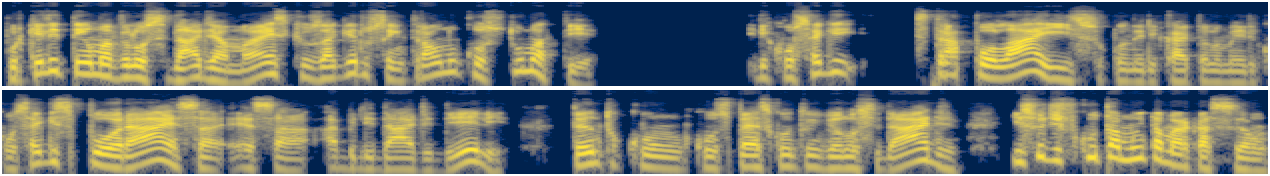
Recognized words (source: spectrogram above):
porque ele tem uma velocidade a mais que o zagueiro central não costuma ter. Ele consegue extrapolar isso quando ele cai pelo meio, ele consegue explorar essa, essa habilidade dele, tanto com, com os pés quanto em velocidade, isso dificulta muito a marcação.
